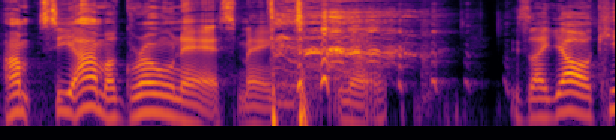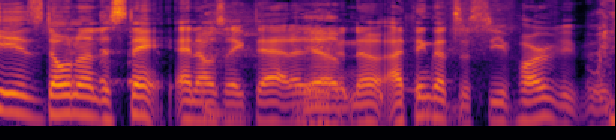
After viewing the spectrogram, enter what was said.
I'm see, I'm a grown ass man. You know, He's like, y'all kids don't understand. And I was like, Dad, I didn't Yep. even know. I think that's a Steve Harvey move.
